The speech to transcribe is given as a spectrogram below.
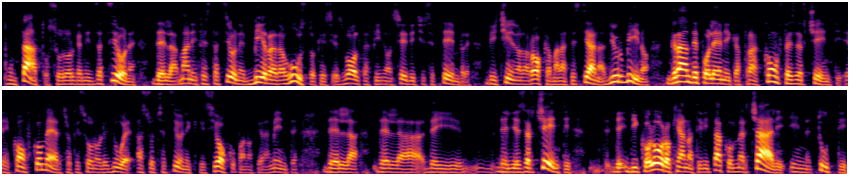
puntato sull'organizzazione della manifestazione Birra d'Augusto che si è svolta fino al 16 settembre vicino alla Rocca Malatestiana di Urbino, grande polemica fra Confesercenti e Confcommercio che sono le due associazioni che si occupano chiaramente della, della, dei, degli esercenti, de, di coloro che hanno attività commerciali in tutti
